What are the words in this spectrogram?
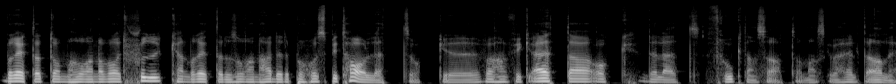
berättat om hur han har varit sjuk. Han berättade hur han hade det på hospitalet och eh, vad han fick äta och det lät fruktansvärt om man ska vara helt ärlig.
